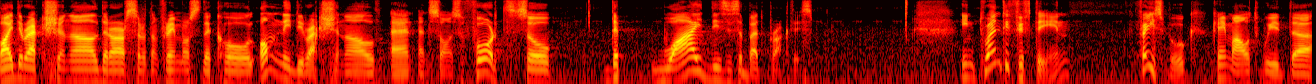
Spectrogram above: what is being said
bidirectional. There are certain frameworks that call omnidirectional and, and so on and so forth. So why this is a bad practice? In 2015, Facebook came out with uh,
